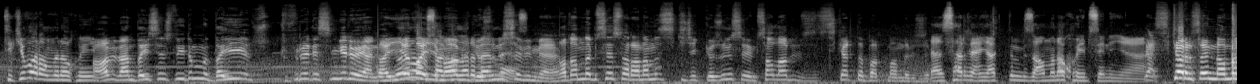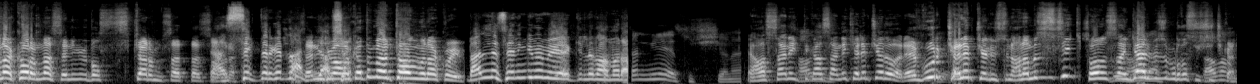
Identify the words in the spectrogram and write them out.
adamın tiki var amına koyayım. Abi ben dayı ses duydum mu dayı küfür edesim geliyor yani. Dayıya dayım abi gözünü bembeyaz? seveyim ya. Adamda bir ses var anamızı sikecek gözünü seveyim. Sal abi bizi siker departmanda bizi. Ya Sercan yaktın bizi amına koyayım senin ya. Ya sikerim senin amına korum lan senin gibi dost sikerim saatten sonra. Ya siktir git lan. senin Ya gibi avukatım ben tamamına koyayım. Ben de senin gibi mi yetkilin amına? Sen niye suç işiyorsun ha? E hastaneye gittik hastanede kelepçeli var. E vur kelepçeli üstüne anamızı sik. Sonrasında gel bizi burada suçlu çıkar.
